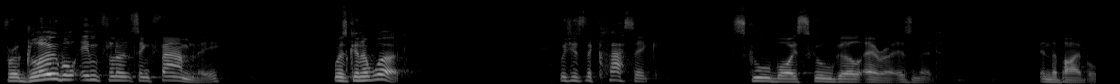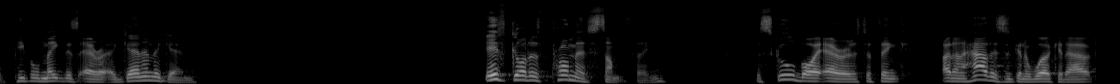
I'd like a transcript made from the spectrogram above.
for a global influencing family was going to work, which is the classic schoolboy, schoolgirl error, isn't it? In the Bible. People make this error again and again. If God has promised something, the schoolboy error is to think, I don't know how this is going to work it out,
